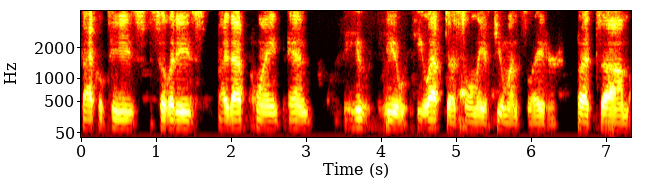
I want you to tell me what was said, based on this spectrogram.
faculties, facilities by that point, and he, he, he left us only a few months later. But um,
